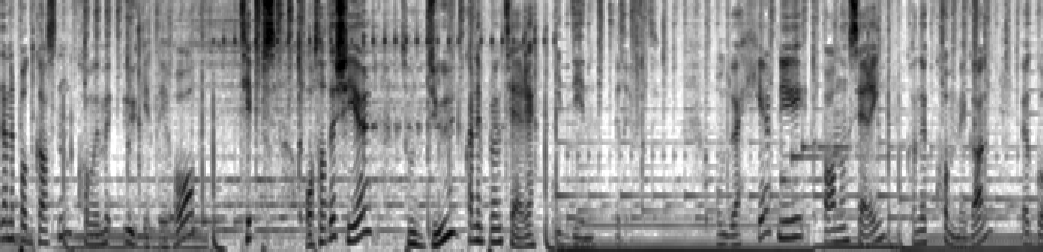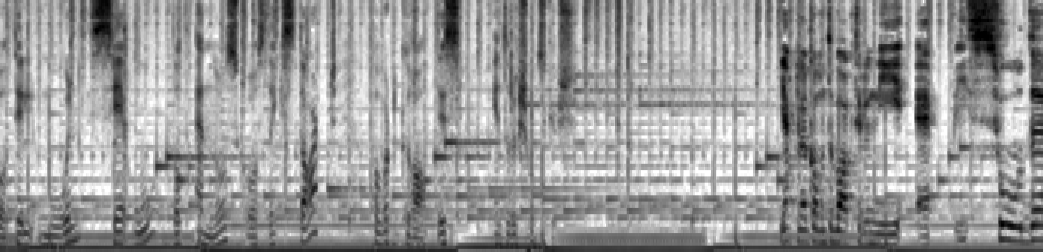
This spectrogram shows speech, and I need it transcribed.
I denne podkasten kommer vi med ukentlige råd, tips og strategier som du kan implementere i din bedrift. Om du er helt ny på annonsering, kan du komme i gang ved å gå til moenco.no start for vårt gratis introduksjonskurs. Hjertelig velkommen tilbake til en ny episode.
